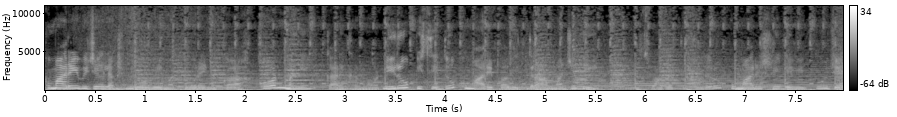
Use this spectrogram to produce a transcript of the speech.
ಕುಮಾರಿ ವಿಜಯಲಕ್ಷ್ಮಿ ಓವಿ ಮತ್ತು ರೇಣುಕಾ ಕೋನ್ಮನಿ ಕಾರ್ಯಕ್ರಮವನ್ನು ನಿರೂಪಿಸಿದ್ದು, ಕುಮಾರಿ ಪವಿತ್ರ ಮಜುದಿ ಸ್ವಾಗತಿಸಿದರು. ಕುಮಾರಿ ಶ್ರೀದೇವಿ ಪೂಜೆ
